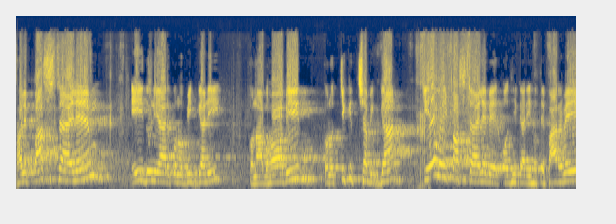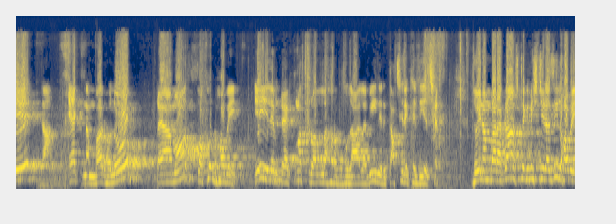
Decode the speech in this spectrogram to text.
তাহলে পাঁচটা এলেম এই দুনিয়ার কোনো বিজ্ঞানী, কোনো আবহাওয়াবিদ, কোনো চিকিৎসা বিজ্ঞান কেউ এই পাঁচটা এলেমের অধিকারী হতে পারবে না। এক নাম্বার হলো, কেয়ামত কখন হবে? এই এলেমটা একমাত্র আল্লাহ রব্বুল আলমিনের কাছে রেখে দিয়েছেন। দুই নাম্বার, আকাশ থেকে বৃষ্টি রাজিল হবে।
